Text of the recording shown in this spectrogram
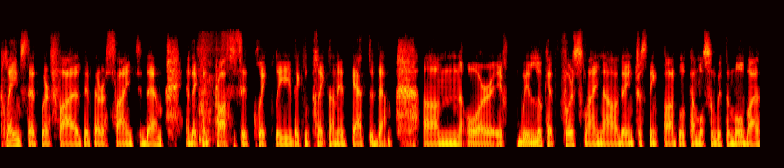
claims that were filed that are assigned to them, and they can process it quickly. They can click on it, get to them. Um, or if we look at first line now, the interesting part will come also with the mobile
